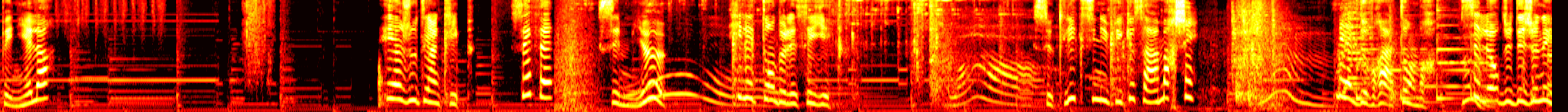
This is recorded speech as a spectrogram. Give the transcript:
Peignez-la. Et ajoutez un clip. C'est fait. C'est mieux. Il est temps de l'essayer. Ce clic signifie que ça a marché. Mais elle devra attendre. C'est l'heure du déjeuner.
